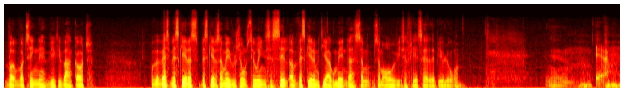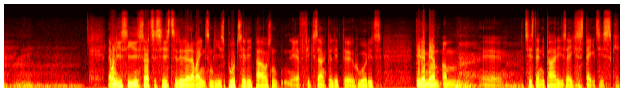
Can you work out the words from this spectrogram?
hvor, hvor tingene virkelig var godt. Og hvad, hvad, sker der, hvad sker der så med evolutionsteorien i sig selv, og hvad sker der med de argumenter, som, som overbeviser flertallet af biologer? Øh, ja. Lad mig lige sige så til sidst til det der, der var en, som lige spurgte til det i pausen. Jeg fik sagt det lidt øh, hurtigt. Det der med, om, om øh, tilstanden i paradis er ikke statisk.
